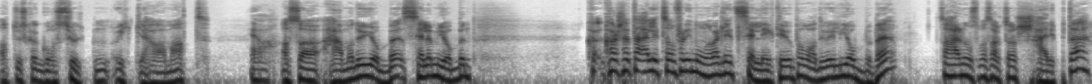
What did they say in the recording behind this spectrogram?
at du skal gå sulten og ikke ha mat. ja. Altså, her må du jobbe, selv om jobben Kanskje dette er litt sånn fordi noen har vært litt selektive på hva de vil jobbe med. Så her er det noen som har sagt sånn skjerp deg,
